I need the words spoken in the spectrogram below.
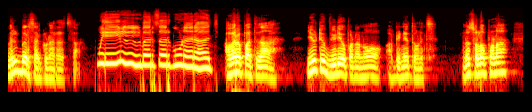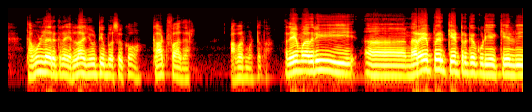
Wilbur Sargunaraj தான். வில்பர் சார் குணராஜ் அவரை பார்த்து தான் யூடியூப் வீடியோ பண்ணணும் அப்படின்னே தோணுச்சு. இன்னும் சொல்லப்போனால் தமிழில் இருக்கிற எல்லா யூடியூபர்ஸுக்கும் காட்ஃபாதர் அவர் மட்டும்தான். அதே மாதிரி நிறைய பேர் கேட்டிருக்கக்கூடிய கேள்வி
